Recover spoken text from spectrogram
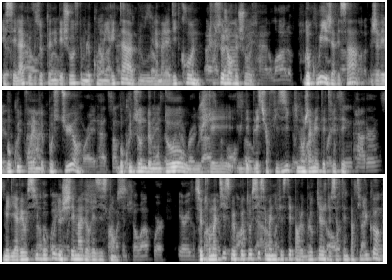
Et c'est là que vous obtenez des choses comme le côlon irritable ou la maladie de Crohn, tout ce genre de choses. Donc oui, j'avais ça, j'avais beaucoup de problèmes de posture, beaucoup de zones de mon dos où j'ai eu des blessures physiques qui n'ont jamais été traitées. Mais il y avait aussi beaucoup de schémas de résistance. Ce traumatisme peut aussi se manifester par le blocage de certaines parties du corps.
